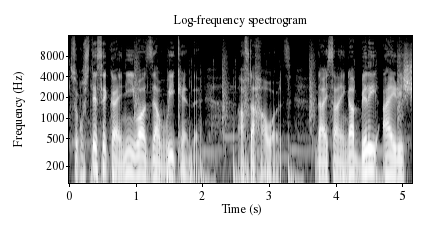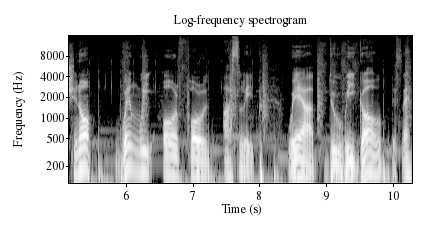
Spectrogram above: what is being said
そして世界2位は The Weeknd After Hours。第3位が Billie Eilish の When We All Fall Asleep Where Do We Go ですね。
